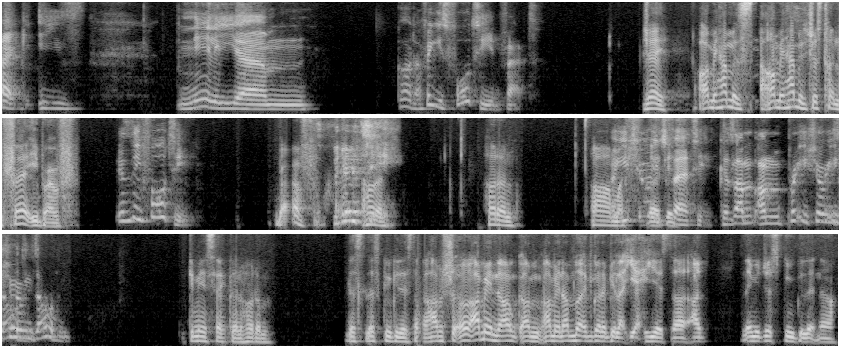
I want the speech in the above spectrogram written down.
like he's nearly um God, I think he's 40 in fact. Jay, Armie Hammer's Armie Hammer's just turned thirty, bruv. Isn't he 40? Bruv, hold on, hold on. Oh Are my! you sure he's 30? Because I'm I'm pretty sure he's Pretty sure older. he's older. Give me a second. Hold on. Let's let's Google this now. I'm sure. I mean, I'm, I'm I mean, I'm not even gonna be like, yeah, he is. Uh, I, let me just Google it now.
